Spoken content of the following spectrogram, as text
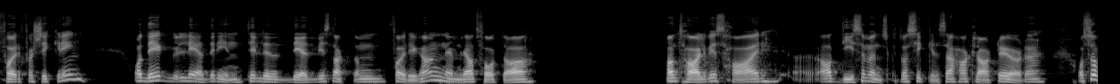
for forsikring. Og det leder inn til det, vi snakket om forrige gang, nemlig at folk da antageligvis har At de som ønsket å sikre seg, har klart å gjøre det. Og så,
